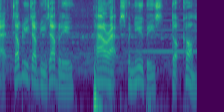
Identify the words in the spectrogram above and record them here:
at www.powerappsfornewbies.com.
